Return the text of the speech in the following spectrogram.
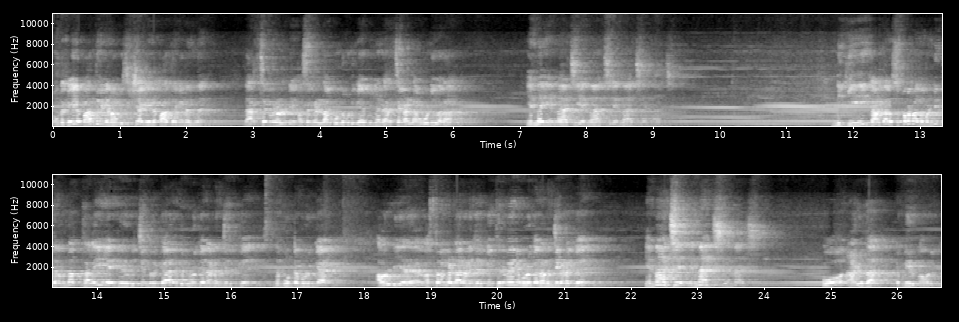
உங்க கையில பார்த்துருக்கேன் உங்க சிக்ஷா கையில பார்த்துருக்கேன்னு இந்த அர்ச்சகர்களுடைய பசங்கள்லாம் கொண்டு கொடுக்க பின்னாடி அர்ச்சகள்லாம் ஓடி வரா. என்ன என்ன ஆச்சு என்ன ஆச்சு என்ன ஆச்சு என்ன ஆச்சு? இன்னைக்கு கார்த்தால சுப்பிரபாதம் பண்ணி திறந்தா தலையில இது வச்சுட்டு இருக்கார் இது முழுக்க நனைஞ்சிருக்கு. இந்த மூட்டை முழுக்க அவருடைய வஸ்திரங்கள்லாம் நனைஞ்சிருக்கு. திருமேனி முழுக்க நனைஞ்சு கிடக்கு. என்னாச்சு? என்னாச்சு? என்னாச்சு? ஓ அழுதார் எப்படி இருக்கும் அவருக்கு?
